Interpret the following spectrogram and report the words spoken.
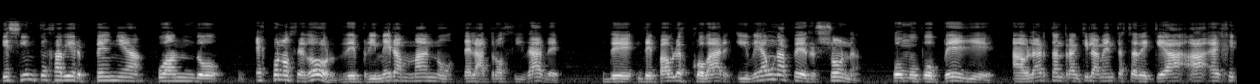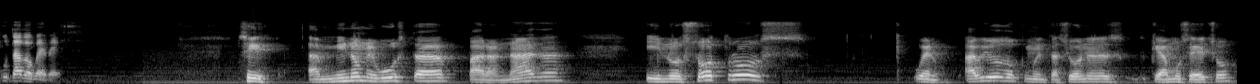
¿Qué siente Javier Peña cuando es conocedor de primera mano de las atrocidades de, de, Pablo Escobar y ve a una persona como Popeye hablar tan tranquilamente hasta de que ha, ha, ejecutado bebés. Sí, a mí no me gusta para nada y nosotros, bueno, ha habido documentaciones que hemos hecho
